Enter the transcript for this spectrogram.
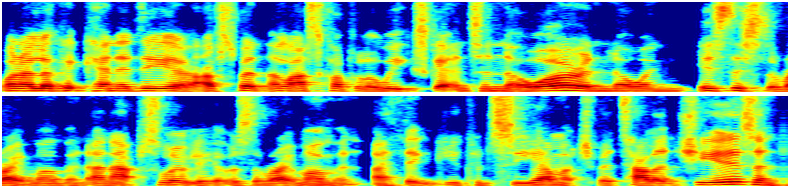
when I look at Kennedy, I've spent the last couple of weeks getting to know her and knowing is this the right moment? And absolutely, it was the right moment. I think you can see how much of a talent she is, and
